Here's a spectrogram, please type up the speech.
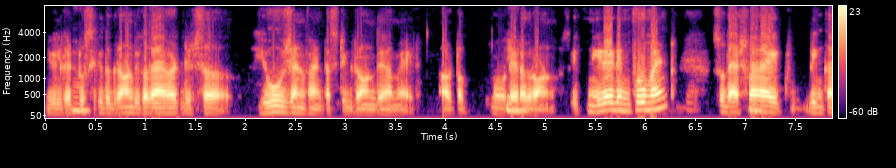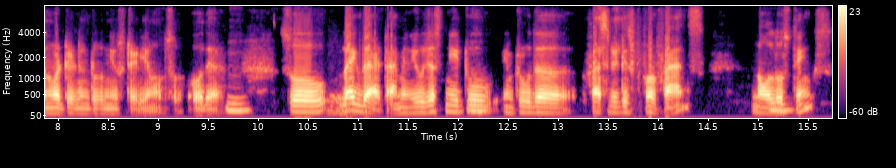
you'll get to see the ground because I heard it's a huge and fantastic ground they have made out of Motera Yeah. ground. It needed improvement. So that's why it being converted into a new stadium also over there. Mm. So like that, I mean, you just need to improve the facilities for fans and all those things,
